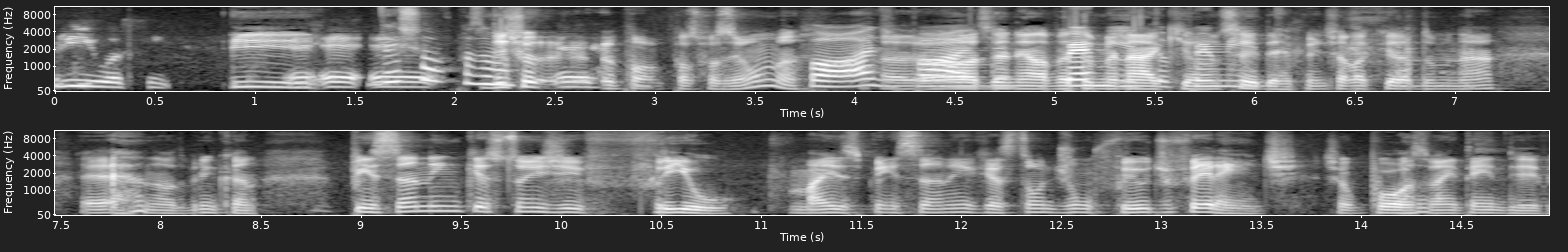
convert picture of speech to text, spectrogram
frio, assim. E. É, é- é- Deixa eu fazer uma... Deixa eu, eu po- Posso fazer uma? Pode, A- pode. A Daniela vai Permito, dominar aqui, eu não sei, permito. de repente ela queira dominar. É, não, tô brincando. Pensando em questões de frio, mas pensando em questão de um frio diferente. Tipo, pô, você vai entender.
